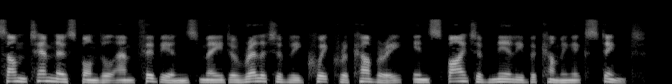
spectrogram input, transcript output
Some temnospondyl amphibians made a relatively quick recovery, in spite of nearly becoming extinct.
